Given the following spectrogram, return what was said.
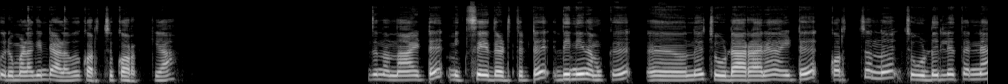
കുരുമുളകിന്റെ അളവ് കുറച്ച് കുറയ്ക്കുക ഇത് നന്നായിട്ട് മിക്സ് ചെയ്തെടുത്തിട്ട് ഇതിനി നമുക്ക് ഒന്ന് ചൂടാറാനായിട്ട് കുറച്ചൊന്ന് ചൂടിൽ തന്നെ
